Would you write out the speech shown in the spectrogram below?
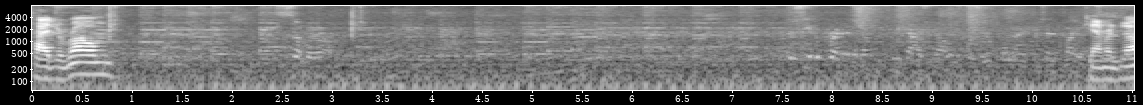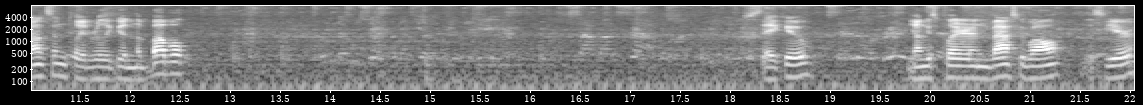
Ty Jerome. Cameron Johnson played really good in the bubble. Sekou, youngest player in basketball this year.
